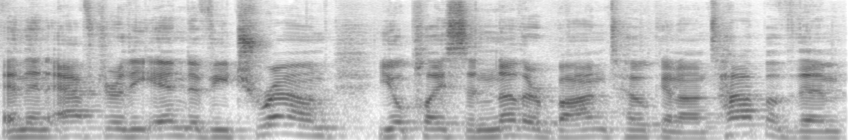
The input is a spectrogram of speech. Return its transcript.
And then after the end of each round, you'll place another bond token on top of them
